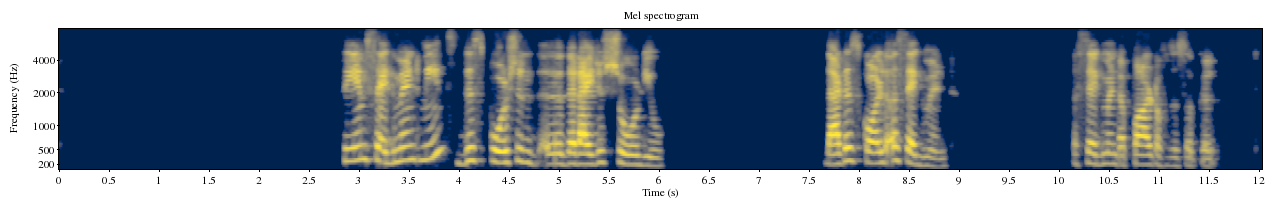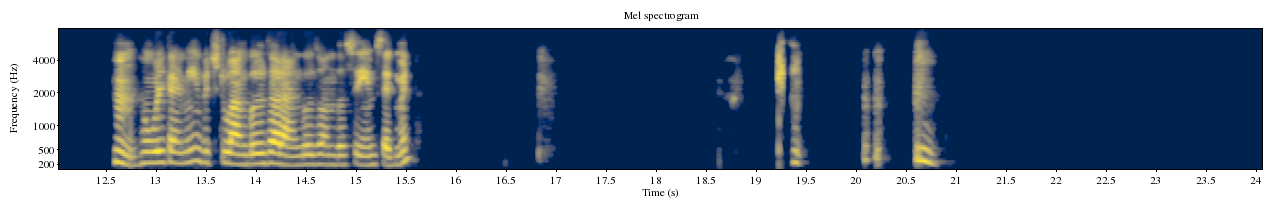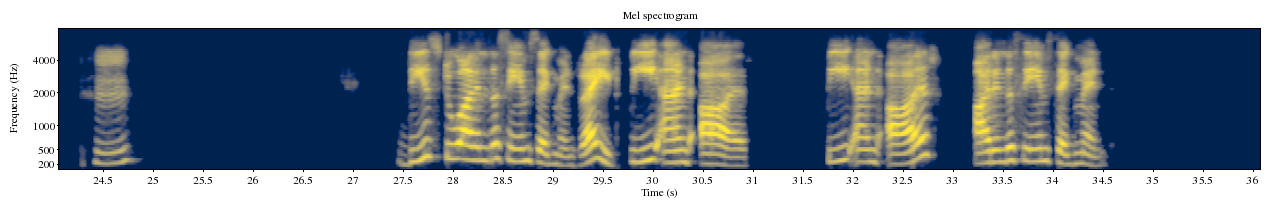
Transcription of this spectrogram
Same segment means this portion uh, that I just showed you. That is called a segment. A segment, a part of the circle. Hmm, who will tell me which two angles are angles on the same segment? hmm. These two are in the same segment, right? P and R. P and R are in the same segment.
